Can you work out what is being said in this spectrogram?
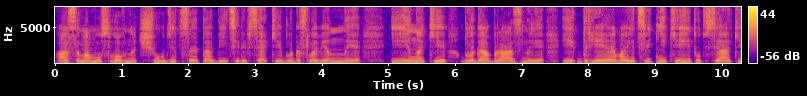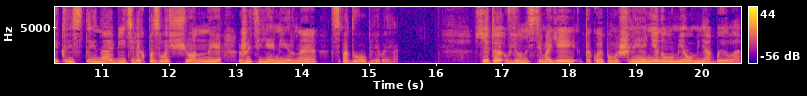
а самому словно чудится это обители всякие благословенные, иноки благообразные, и древа, и цветники тут всякие, кресты на обителях позлощенные, житие мирное, сподобливое. Все это в юности моей такое помышление на уме у меня было,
